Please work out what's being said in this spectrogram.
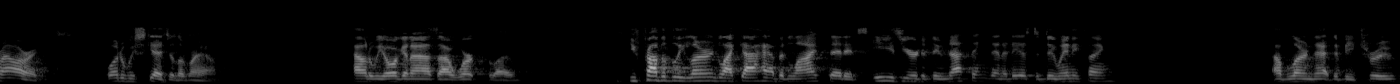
Priorities. What do we schedule around? How do we organize our workflow? You've probably learned, like I have in life, that it's easier to do nothing than it is to do anything. I've learned that to be true.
